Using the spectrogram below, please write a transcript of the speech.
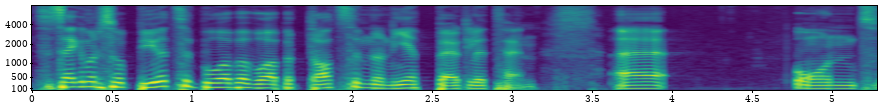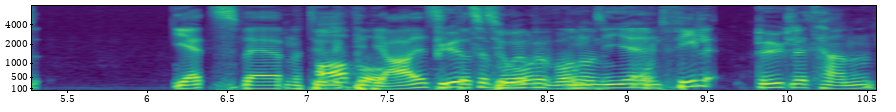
So sagen wir so Büzerbuben, die aber trotzdem noch nie gebögelt haben. Äh, und jetzt wäre natürlich die Aber Idealsituation. Büzerbuben, die noch nie- und viel, Bügelt haben,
